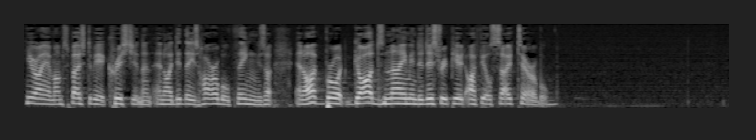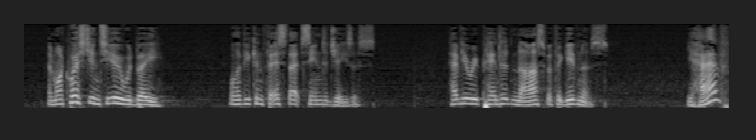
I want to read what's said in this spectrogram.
Here I am, I'm supposed to be a Christian and, and I did these horrible things and I've brought God's name into disrepute. I feel so terrible. And my question to you would be, well, have you confessed that sin to Jesus? Have you repented and asked for forgiveness? You have?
